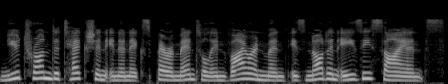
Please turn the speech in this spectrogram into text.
Neutron detection in an experimental environment is not an easy science.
